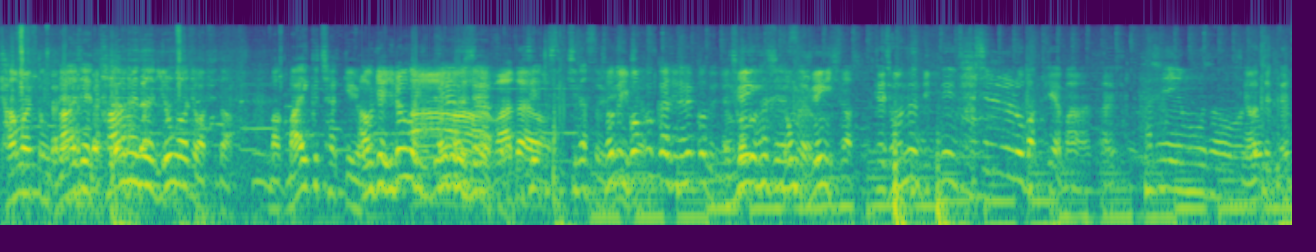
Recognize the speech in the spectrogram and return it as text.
다음 활동 때 아 이제 다음에는 이런 거 하지 맙시다. 막 마이크 찾게요. 아, 오케이 이런 거 아, 이런 거 이제 맞아요. 지- 지났어요. 저도 이번 것까지는 했거든요. 유행 사실 너무. 유행이 지났어. 그냥 저는 닉네임 사실로밖에 말안 했어요. 사실 무서워 네, 어쨌든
